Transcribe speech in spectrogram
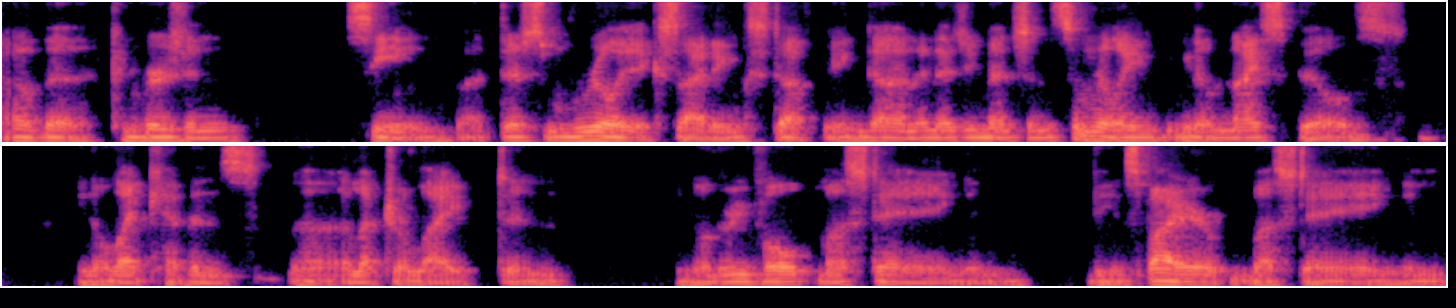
of the conversion scene. But there's some really exciting stuff being done, and as you mentioned, some really you know nice builds, you know, like Kevin's uh, Electrolite and you know the Revolt Mustang and the Inspire Mustang, and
